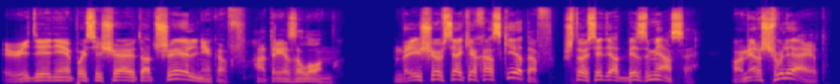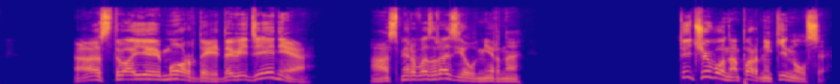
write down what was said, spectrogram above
«Видения посещают отшельников», — отрезал он. «Да еще всяких аскетов, что сидят без мяса, умерщвляют. А с твоей мордой до видения?» Асмер возразил мирно. «Ты чего на парня кинулся?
